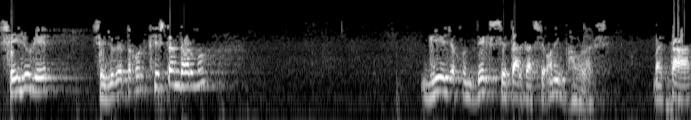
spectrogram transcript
সেই যুগের সেই যুগের তখন খ্রিস্টান ধর্ম গিয়ে যখন দেখছে তার কাছে অনেক ভালো লাগছে। মানে তার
